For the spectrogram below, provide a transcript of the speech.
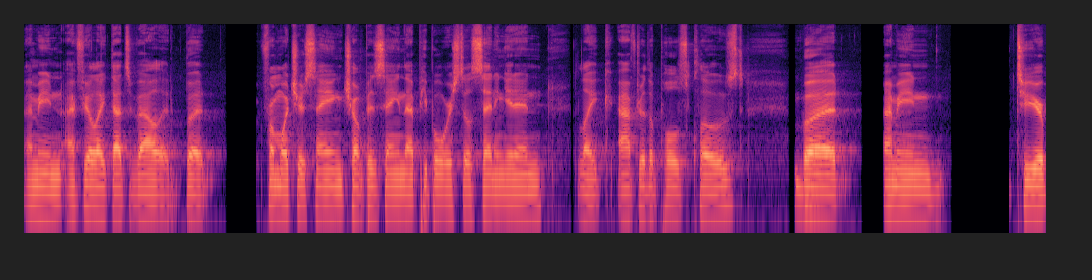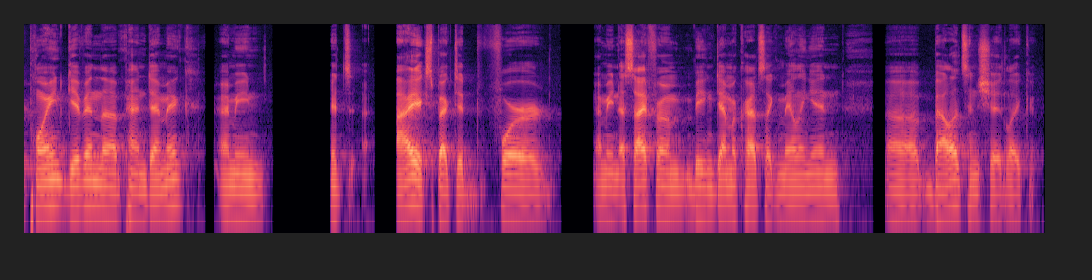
I mean I feel like that's valid. But from what you're saying, Trump is saying that people were still sending it in like after the polls closed. But I mean, to your point, given the pandemic, I mean, it's I expected for I mean aside from being Democrats like mailing in uh, ballots and shit. Like,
